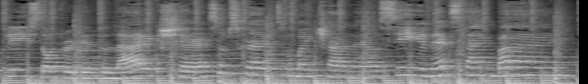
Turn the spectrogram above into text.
Please don't forget to like, share, and subscribe to my channel. See you next time. Bye!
